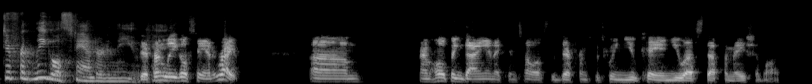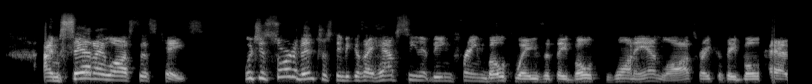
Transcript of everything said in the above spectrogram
different legal standard in the UK. Different legal standard, right. Um, I'm hoping Diana can tell us the difference between UK and US defamation laws. I'm sad I lost this case which is sort of interesting because I have seen it being framed both ways that they both won and lost, right? Because they both had,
